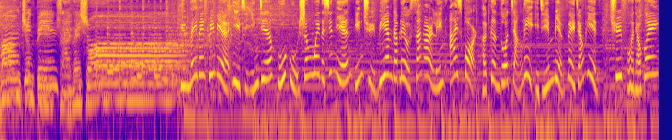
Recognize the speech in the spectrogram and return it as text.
黄俊斌才会说。与 Maybank Premier 一起迎接虎虎生威的新年，赢取 BMW 三二零 iSport 和更多奖励以及免费奖品，需符合条规。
